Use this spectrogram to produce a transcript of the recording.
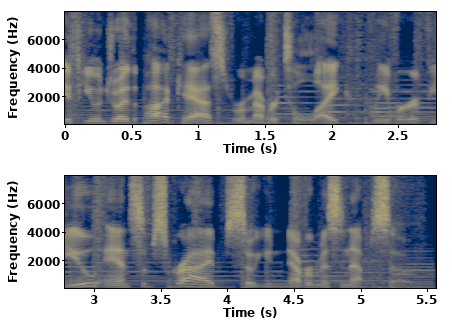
If you enjoy the podcast, remember to like, leave a review, and subscribe so you never miss an episode.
